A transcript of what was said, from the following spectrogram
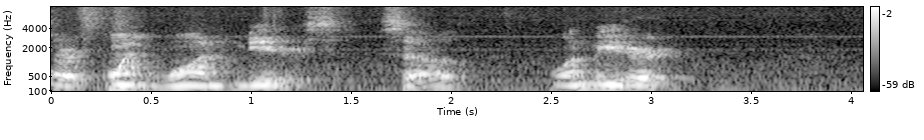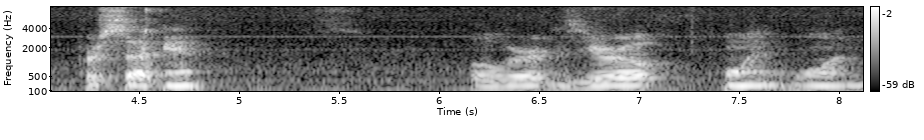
or 0.1 meters. So one meter per second over 0.1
